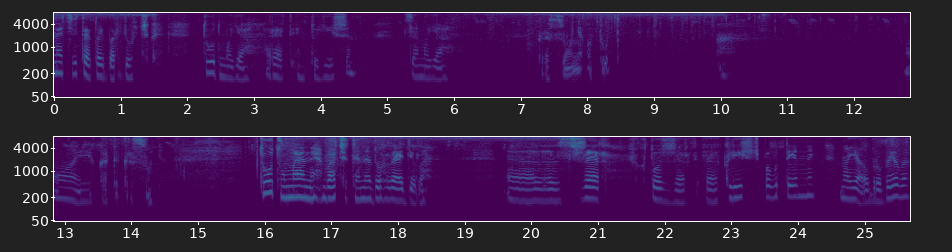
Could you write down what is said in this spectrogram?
Не цвіте той бордюрчик. Тут моя Red Intuition. Це моя красуня. Отут. Ой, яка ти красуня. Тут у мене, бачите, не догледіла. Е, Зжер, хто зжер? Е, Кліщ павутинний. Ну, я обробила.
